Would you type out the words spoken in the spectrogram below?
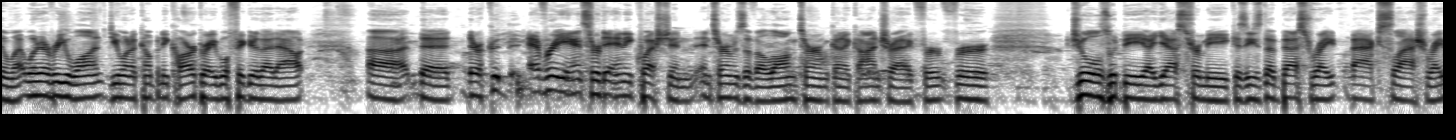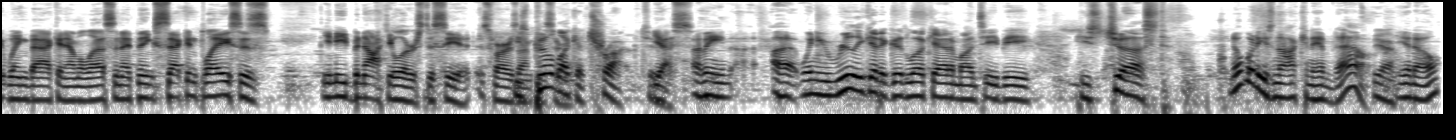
no, whatever you want. Do you want a company car? Great, we'll figure that out. Uh, that there could every answer to any question in terms of a long term kind of contract for for. Jules would be a yes for me because he's the best right back slash right wing back in MLS, and I think second place is you need binoculars to see it. As far as He's I'm built concerned. like a truck, too. Yes. I mean, uh, when you really get a good look at him on TV, he's just nobody's knocking him down. Yeah. You know,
